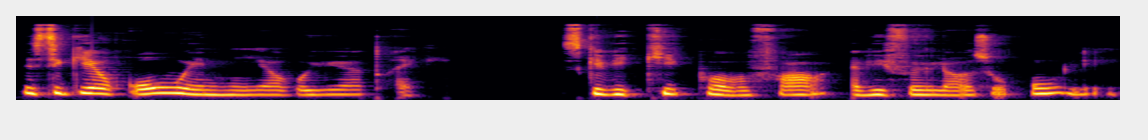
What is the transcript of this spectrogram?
Hvis det giver ro ind i at ryge og drikke, skal vi kigge på, hvorfor at vi føler os urolige.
